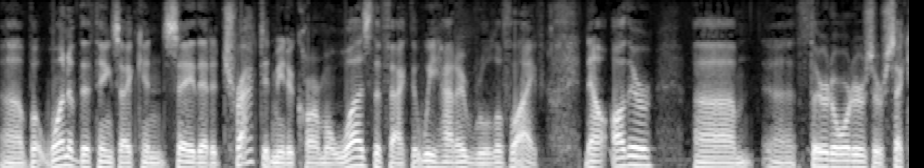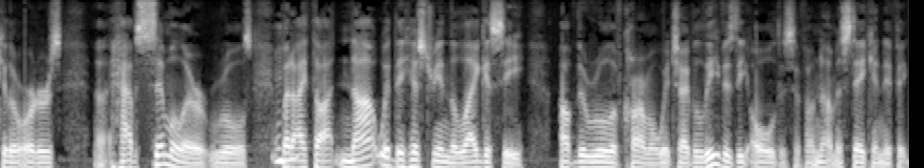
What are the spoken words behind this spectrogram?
uh, but one of the things I can say that attracted me to Carmel was the fact that we had a rule of life. Now, other um, uh, third orders or secular orders uh, have similar rules, but I thought not with the history and the legacy of the rule of Carmel, which I believe is the oldest, if I'm not mistaken. If it,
